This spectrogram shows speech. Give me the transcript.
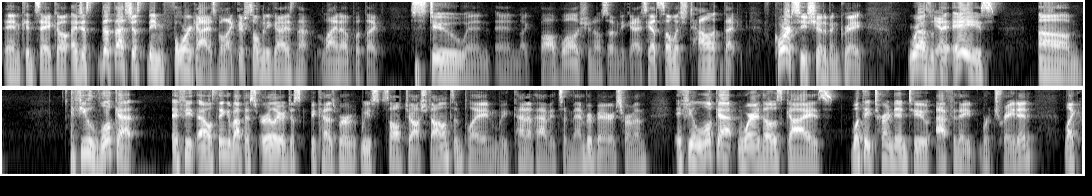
and Canseco. I just that's just naming four guys, but like there's so many guys in that lineup with like Stu and and like Bob Welch, you know, so many guys. He had so much talent that of course he should have been great. Whereas with Yeah. the A's, um, if you look at if you I was thinking about this earlier just because we're we saw Josh Donaldson play and we kind of having some member bearers from him. If you look at where those guys what they turned into after they were traded, like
